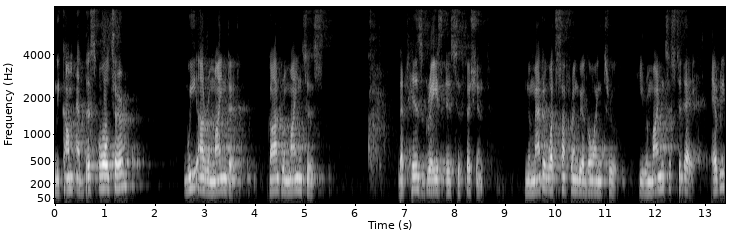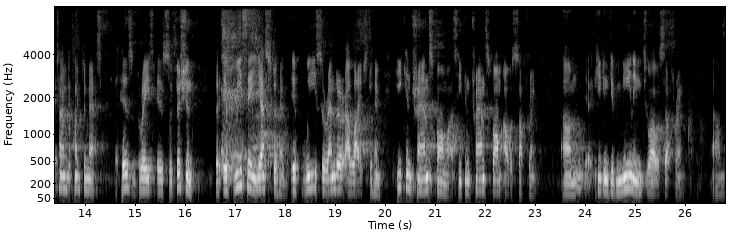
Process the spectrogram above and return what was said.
we come at this altar, we are reminded, God reminds us that His grace is sufficient no matter what suffering we are going through, He reminds us today, every time we come to Mass, that His grace is sufficient. That if we say yes to Him, if we surrender our lives to Him, He can transform us, He can transform our suffering, um, He can give meaning to our suffering. Um,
